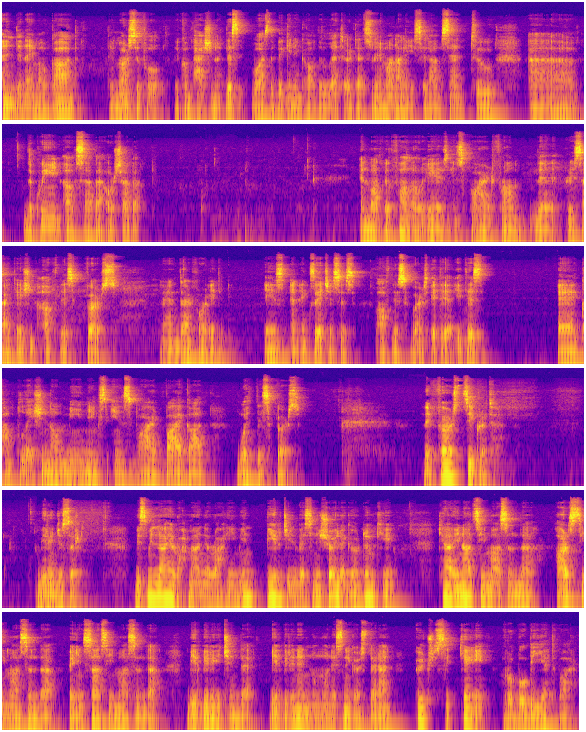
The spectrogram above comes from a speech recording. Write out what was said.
In the name of God, the merciful, the compassionate. This was the beginning of the letter that Sulaiman alayhi salam sent to uh, the queen of Saba or Shaba. And what will follow is inspired from the recitation of this verse, and therefore it is an exegesis of this verse. It, it is a compilation of meanings inspired by God with this verse. The First Secret Birinci Sır Bismillahirrahmanirrahim'in bir cilvesini şöyle gördüm ki kainat simasında, arz simasında ve insan simasında birbiri içinde birbirinin numunesini gösteren üç sikke-i rububiyet var.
